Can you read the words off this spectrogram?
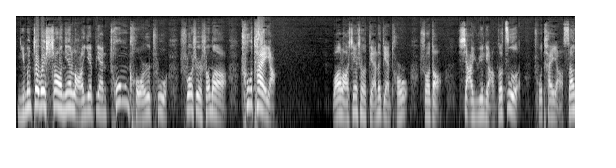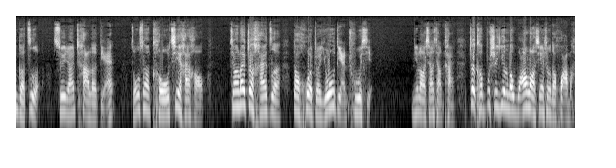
你们这位少年老爷便冲口而出，说是什么“出太阳”。王老先生点了点头，说道：“下雨两个字，出太阳三个字，虽然差了点，总算口气还好。将来这孩子倒或者有点出息。你老想想看，这可不是应了王老先生的话吗？”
